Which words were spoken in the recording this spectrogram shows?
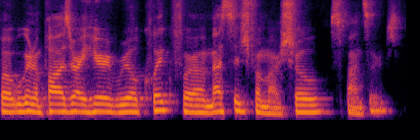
but we're going to pause right here real quick for a message from our show sponsors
